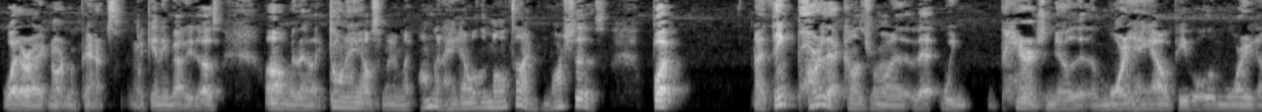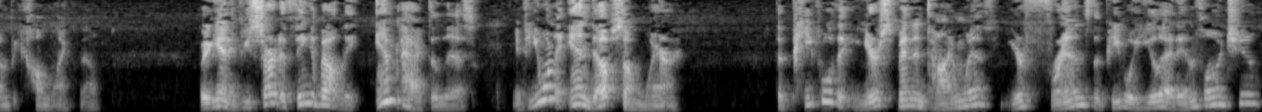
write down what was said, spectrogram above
whatever, I ignored my parents, like anybody does. Um, and they're like, don't hang out with somebody. I'm like, I'm gonna hang out with them all the time. Watch this. But I think part of that comes from that we parents know that the more you hang out with people, the more you're gonna become like them. But again, if you start to think about the impact of this, if you want to end up somewhere the people that you're spending time with, your friends, the people you let influence you,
